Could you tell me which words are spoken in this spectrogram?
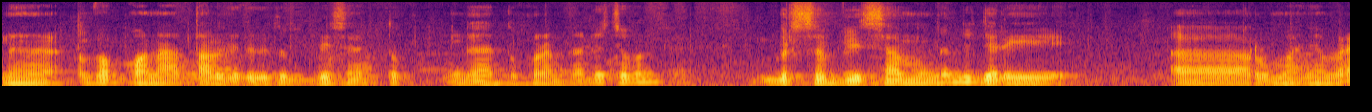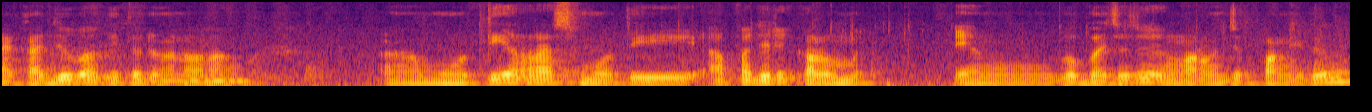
Nah apa pohon Natal gitu gitu biasanya tuh nggak tukeran kado cuman bersebisa mungkin tuh jadi eh, rumahnya mereka juga gitu dengan orang eh, multi ras multi apa. Jadi kalau yang gue baca tuh yang orang Jepang itu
